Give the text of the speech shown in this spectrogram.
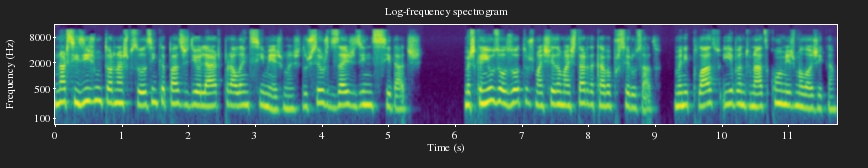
O narcisismo torna as pessoas incapazes de olhar para além de si mesmas, dos seus desejos e necessidades. Mas quem usa os outros, mais cedo ou mais tarde, acaba por ser usado, manipulado e abandonado com a mesma lógica.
